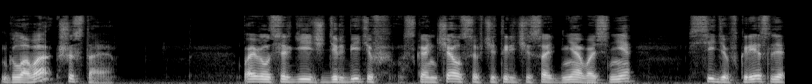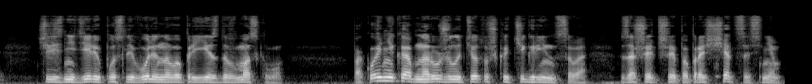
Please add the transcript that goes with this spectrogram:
Глава шестая. Павел Сергеевич Дербитев скончался в 4 часа дня во сне, сидя в кресле через неделю после воленного приезда в Москву. Покойника обнаружила тетушка Чегринцева, зашедшая попрощаться с ним.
